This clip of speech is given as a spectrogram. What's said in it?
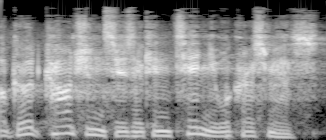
A good conscience is a continual Christmas.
